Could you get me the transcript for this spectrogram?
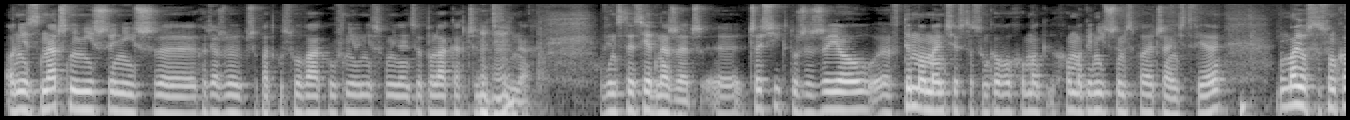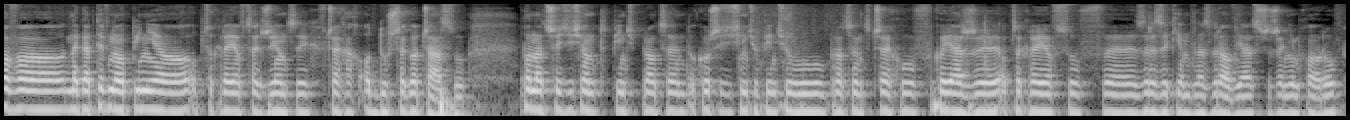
on jest znacznie niższy niż e, chociażby w przypadku Słowaków, nie, nie wspominając o Polakach czy mhm. Więc to jest jedna rzecz. E, Czesi, którzy żyją w tym momencie w stosunkowo homogenicznym społeczeństwie, mają stosunkowo negatywną opinię o obcokrajowcach żyjących w Czechach od dłuższego czasu. Ponad 65%, około 65% Czechów kojarzy obcokrajowców e, z ryzykiem dla zdrowia, z szerzeniem chorób.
